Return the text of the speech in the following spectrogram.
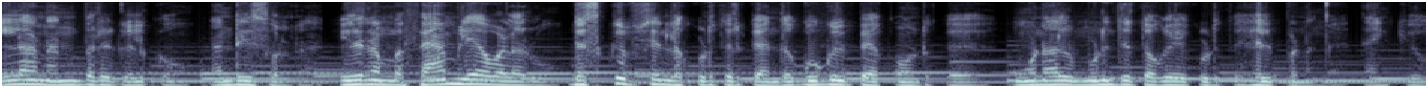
எல்லா நண்பர்களுக்கும் நன்றி சொல்றேன். இது நம்ம ஃபேமிலியா வளரும் டிஸ்கிரிப்ஷன்ல கொடுத்துருக்க அந்த கூகுள் பே அக்கௌண்ட்டுக்கு உங்களால் முடிஞ்ச தொகையை கொடுத்து ஹெல்ப் பண்ணுங்கள் தேங்க்யூ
